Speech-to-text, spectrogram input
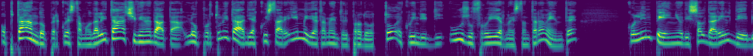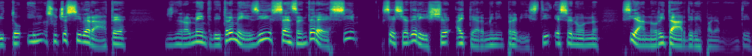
Optando per questa modalità ci viene data l'opportunità di acquistare immediatamente il prodotto e quindi di usufruirne istantaneamente, con l'impegno di saldare il debito in successive rate, generalmente di tre mesi, senza interessi se si aderisce ai termini previsti e se non si hanno ritardi nei pagamenti.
